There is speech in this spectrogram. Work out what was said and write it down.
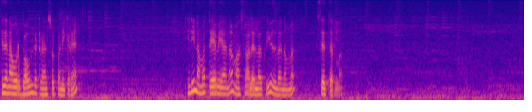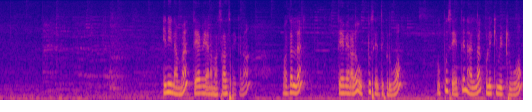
இதை நான் ஒரு பவுலில் ட்ரான்ஸ்ஃபர் பண்ணிக்கிறேன். இனி நம்ம தேவையான மசாலா எல்லாத்தையும் இதில் நம்ம சேர்த்துடலாம். இனி நம்ம தேவையான மசாலா சேர்க்கலாம். முதல்ல தேவையான அளவு உப்பு சேர்த்துக்கிடுவோம். உப்பு சேர்த்து நல்லா குலுக்கி விட்டுருவோம்.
